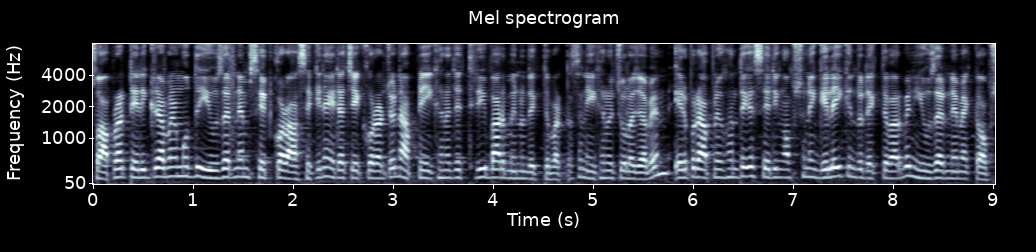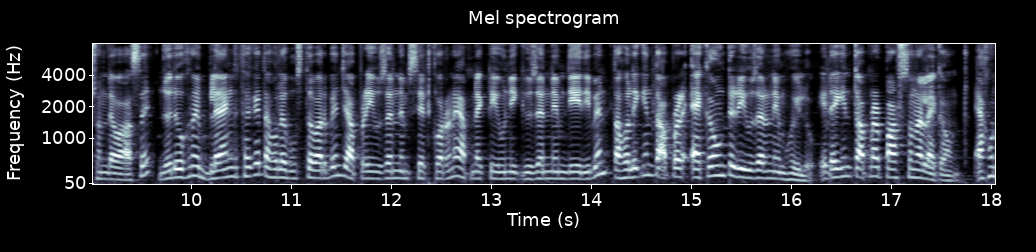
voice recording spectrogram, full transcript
সো আপনার টেলিগ্রামের মধ্যে ইউজার নেম সেট করা আছে কিনা এটা চেক করার জন্য আপনি এখানে যে থ্রি বার মেনু দেখতে পারতেছেন, এখানে চলে যাবেন। এরপরে আপনি ওখান থেকে সেটিং অপশনে গেলেই কিন্তু দেখতে পারবেন ইউজার নেম একটা অপশন দেওয়া আছে। যদি ওখানে ব্ল্যাঙ্ক থাকে তাহলে বুঝতে পারবেন যে আপনার ইউজার নেম সেট করা নেই, আপনি একটা ইউনিক ইউজার নেম দিয়ে দিবেন, তাহলে কিন্তু আপনার অ্যাকাউন্টের ইউজার নেম হইল। এটা কিন্তু আপনার পার্সোনাল অ্যাকাউন্ট এখন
